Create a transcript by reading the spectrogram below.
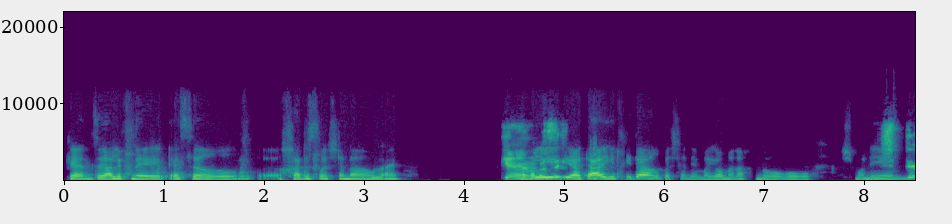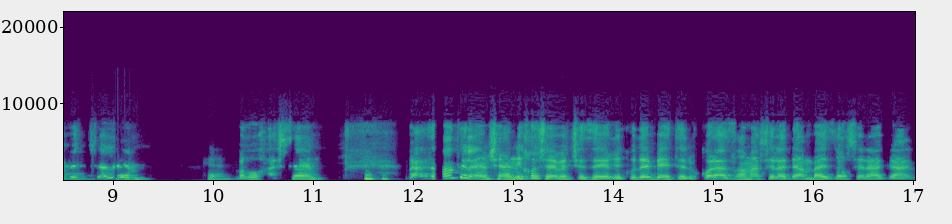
כן, זה היה לפני עשר, אחת עשרה שנה אולי. כן. אבל היא, היא הייתה יחידה הרבה שנים, היום אנחנו שמונים. שבט שלם. כן. ברוך השם. ואז אמרתי להם שאני חושבת שזה ריקודי בטן וכל ההזרמה של הדם באזור של האגן.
